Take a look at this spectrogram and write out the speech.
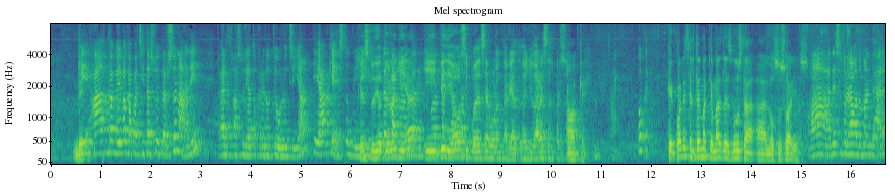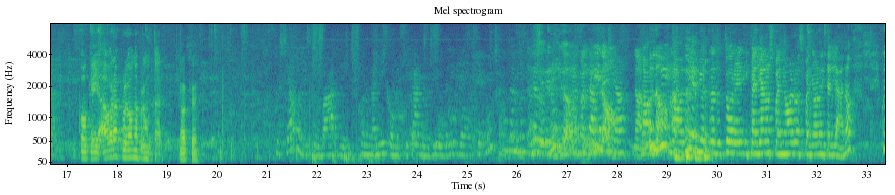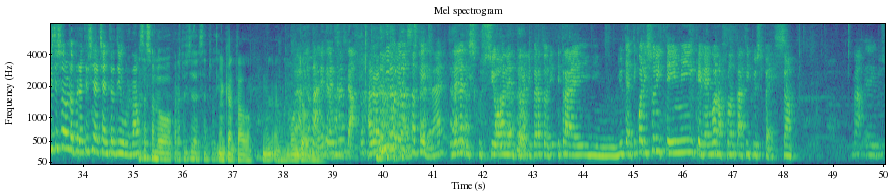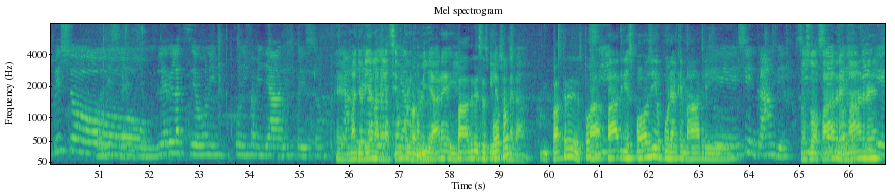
che de... anche aveva capacità sue personali, ha studiato credo teologia e ha chiesto di Que estudió poter fare teología volontari- y pidió volontariato. si puede ser voluntariado, de ayudar a esas Ah, personas. ok. Ok. ¿Qué, ¿Cuál es el tema que más les gusta a los usuarios? Ah, adesso proviamo a domandare. Ok, ahora prueban a preguntar. Ok. Possiamo disturbarvi con un amico messicano di Rodrigo? No, No, lui, no, lui è il mio traduttore italiano-spagnolo, spagnolo-italiano. Queste sono le operatrici del centro diurno. Estas son las operatrices del centro Encantado. Muy- eh, buongiorno. Male, te l'hai saltato. Allora, lui voleva sapere, eh, nella discussione tra gli operatori e tra gli utenti, quali sono i temi che vengono affrontati più spesso. Ma eh, più spesso le relazioni con i familiari spesso. Eh, mayoría nella la relación con los malattia. familiares y, Padres, la esposos. Padre e sposi? Pa- padri e sposi oppure anche madri? Eh, sì, entrambi. Non so, padre, sì, madre,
